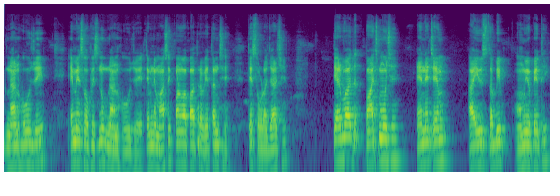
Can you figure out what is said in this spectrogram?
જ્ઞાન હોવું જોઈએ. એમએસ ઓફિસનું જ્ઞાન હોવું જોઈએ. તેમને માસિક મળવાપાત્ર વેતન છે તે સોળ હજાર છે. ત્યારબાદ પાંચમું છે એનએચએમ, આયુષ તબીબ, હોમિયોપેથી.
